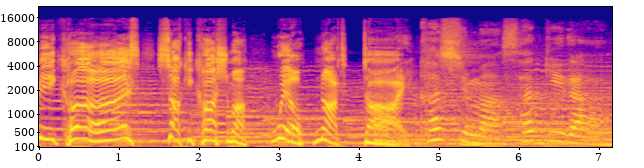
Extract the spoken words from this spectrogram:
Because Saki Kashima will not die. Kashima Saki da.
